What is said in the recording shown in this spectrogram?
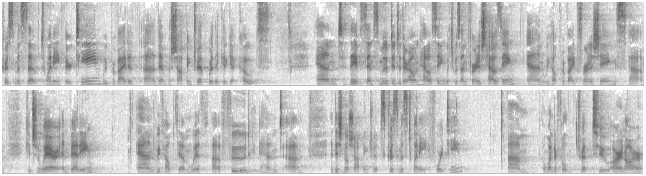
Christmas of 2013, we provided uh, them a shopping trip where they could get coats. And they've since moved into their own housing, which was unfurnished housing, and we help provide furnishings, um, kitchenware, and bedding. And we've helped them with uh, food and um, additional shopping trips. Christmas 2014, um, a wonderful trip to R&R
